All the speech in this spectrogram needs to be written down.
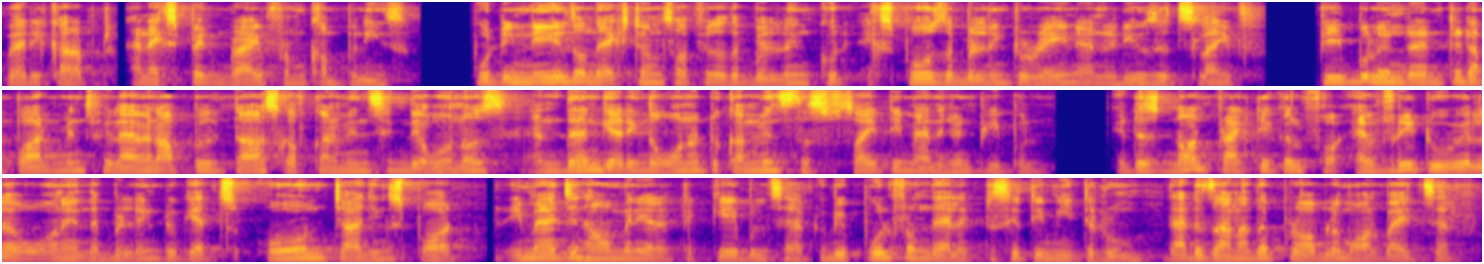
very corrupt and expect bribe from companies. Putting nails on the external surface of the building could expose the building to rain and reduce its life. People in rented apartments will have an uphill task of convincing the owners and then getting the owner to convince the society management people. It is not practical for every two-wheeler owner in the building to get its own charging spot. Imagine how many electric cables have to be pulled from the electricity meter room. That is another problem all by itself.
